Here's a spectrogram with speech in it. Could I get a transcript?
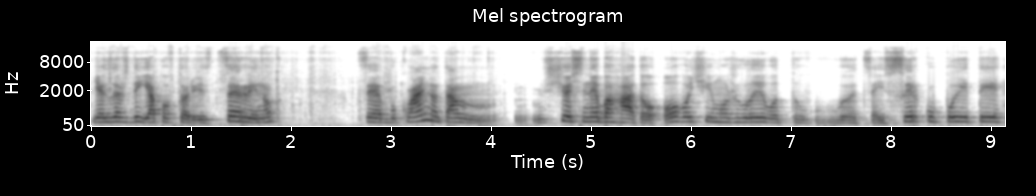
Як завжди, я повторюю, це ринок. Це буквально там щось небагато. Овочі, можливо, цей сир купити.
